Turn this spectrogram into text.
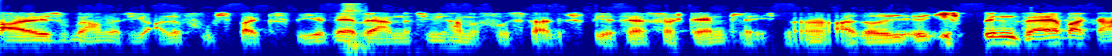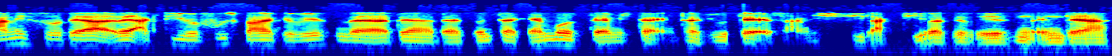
Also wir haben natürlich alle Fußball gespielt. Ne, wir haben natürlich haben wir Fußball gespielt, selbstverständlich. Ne? Also ich bin selber gar nicht so der, der aktive Fußballer gewesen. Der, der, der Günther Gembus, der mich da interviewt, der ist eigentlich viel aktiver gewesen in der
